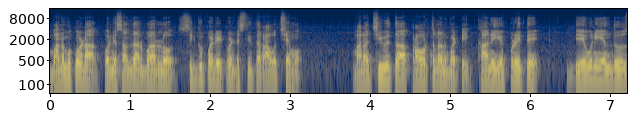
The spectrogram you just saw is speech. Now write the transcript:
మనము కూడా కొన్ని సందర్భాల్లో సిగ్గుపడేటువంటి స్థితి రావచ్చేమో మన జీవిత ప్రవర్తనను బట్టి. కానీ ఎప్పుడైతే దేవుని యందు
